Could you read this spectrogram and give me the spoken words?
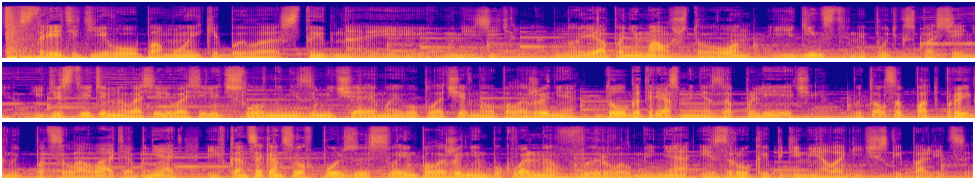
Встретить его у помойки было стыдно и унизительно. Но я понимал, что он — единственный путь к спасению. И действительно, Василий Васильевич, словно не замечая моего плачевного положения, долго тряс меня за плечи, пытался подпрыгнуть, поцеловать, обнять, и в конце концов, пользуясь своим положением, буквально вырвал меня из рук эпидемиологической полиции.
